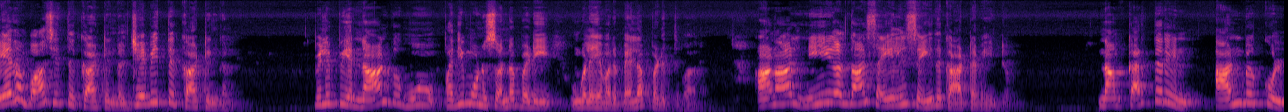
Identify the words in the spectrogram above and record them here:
வேதம் வாசித்து காட்டுங்கள் ஜெபித்து காட்டுங்கள். பிலிப்பியர் நான்கு மூ பதிமூணு சொன்னபடி உங்களை அவர் பலப்படுத்துவார். ஆனால் நீங்கள் தான் செயலில் செய்து காட்ட வேண்டும். நாம் கர்த்தரின் அன்புக்குள்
